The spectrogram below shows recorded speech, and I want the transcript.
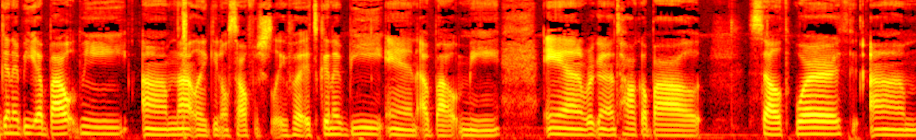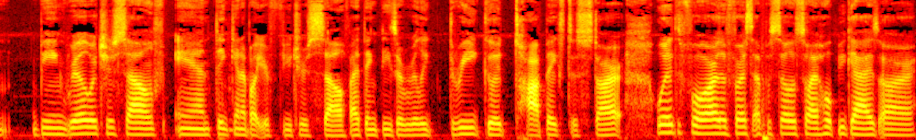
going to be about me um not like you know selfishly but it's going to be in about me and we're going to talk about self-worth um being real with yourself and thinking about your future self. I think these are really three good topics to start with for the first episode. So I hope you guys are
